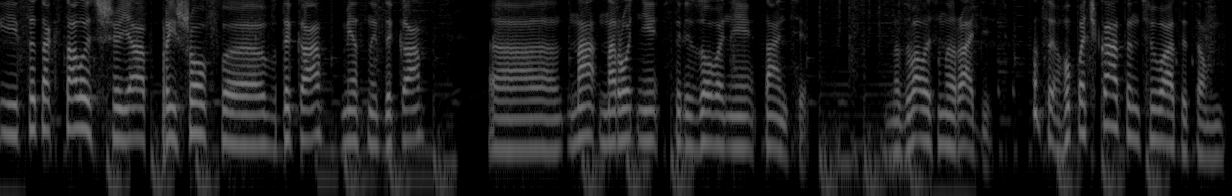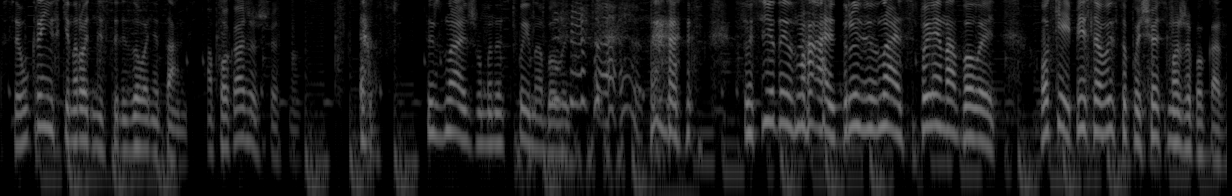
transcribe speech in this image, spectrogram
І це так сталося, що я прийшов е, в ДК, в місний ДК, е, на народні стилізовані танці. Називалось воно радість. Ну, це гопачка танцювати, там все українські народні стилізовані танці. А покажеш щось нам? Ти ж знаєш, що у мене спина болить. Сусіди знають, друзі знають, спина болить. Окей, після виступу щось може покажу.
